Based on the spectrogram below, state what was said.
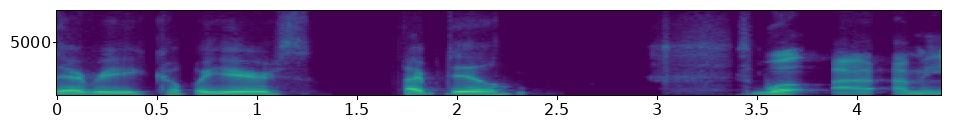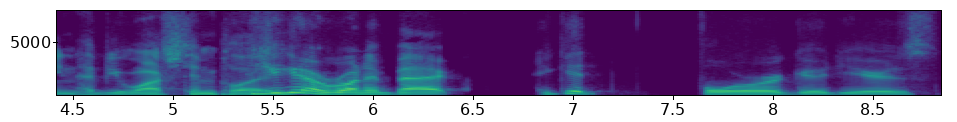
every couple years type deal? Well, I, I mean, have you watched him play? You get a running back, you get four good years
